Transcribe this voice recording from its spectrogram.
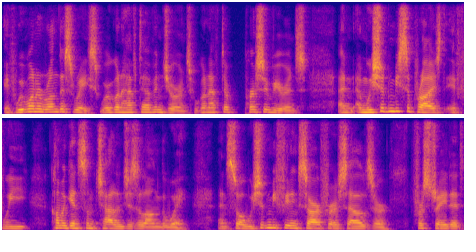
if we want to run this race, we're going to have to have endurance. We're going to have to have perseverance. And, and we shouldn't be surprised if we come against some challenges along the way. And so we shouldn't be feeling sorry for ourselves or frustrated.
